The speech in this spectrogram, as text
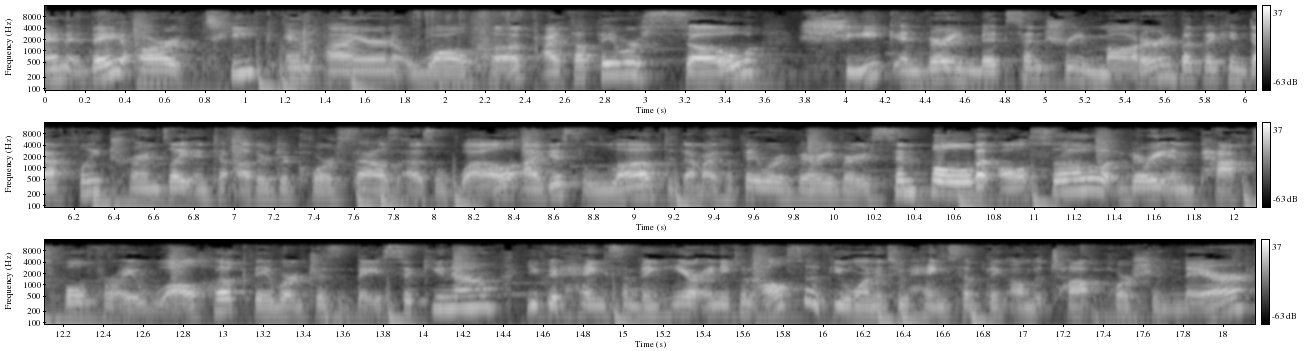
and they are teak and iron wall hook. I thought they were so chic and very mid-century modern, but they can definitely translate into other decor styles as well. I just loved them. I thought they were very, very simple, but also very very impactful for a wall hook. They weren't just basic, you know? You could hang something here, and you can also, if you wanted to, hang something on the top portion there.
